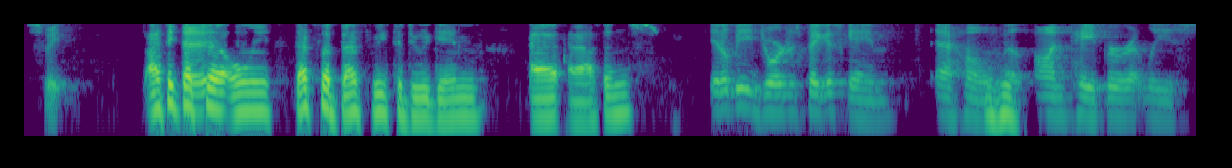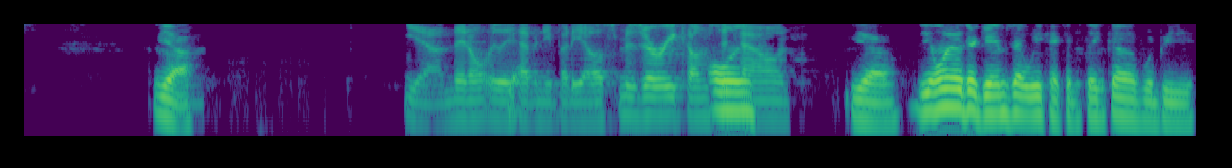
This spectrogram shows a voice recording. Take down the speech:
Sweet. I think that's Uh, the only that's the best week to do a game at Athens. It'll be Georgia's biggest game at home, Mhm. uh, on paper at least. Yeah. Um, yeah, and they don't really have anybody else. Missouri comes Only- to town. Yeah. The only other games that week I can think of would be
